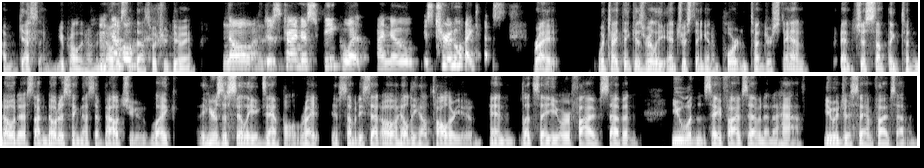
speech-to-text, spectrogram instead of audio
i'm guessing. You probably don't even notice no. that that's what you're doing. No i'm just trying to speak what i know is true i guess. Right which i think is really interesting and important to understand and just something to notice. I'm noticing this about you like here's a silly example right? If somebody said oh hilde how tall are you? and let's say you were five seven you wouldn't say five seven and a half you would just say I'm five seven.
